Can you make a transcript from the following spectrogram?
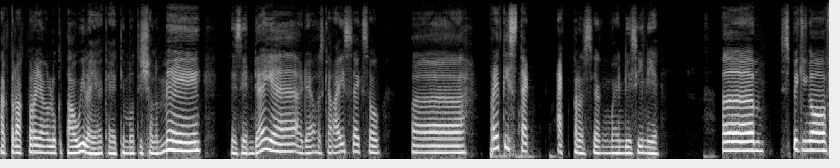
aktor-aktor yang lu ketahui lah ya kayak Timothée Chalamet, ada Zendaya, ada Oscar Isaac. So eh pretty stack actors yang main di sini ya. Um, speaking of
